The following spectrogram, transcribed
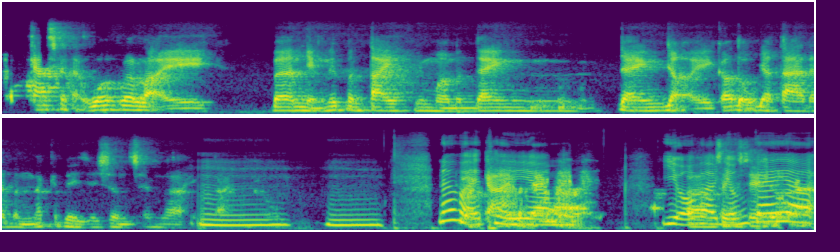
podcast có thể work với lại bên những nước bên tây nhưng mà mình đang đang đợi có đủ data để mình make cái decision xem là hiện tại ừ. Ừ. nếu vậy thì dựa ờ, vào những cái uh,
